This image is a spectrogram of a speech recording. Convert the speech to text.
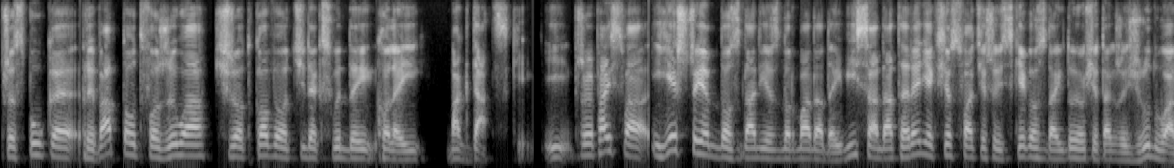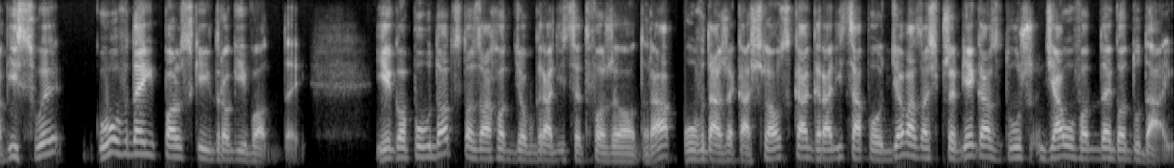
przez spółkę prywatną tworzyła środkowy odcinek słynnej kolei bagdackiej. I proszę Państwa, jeszcze jedno zdanie z Normana Davisa. Na terenie Księstwa Cieszyńskiego znajdują się także źródła Wisły, głównej polskiej drogi wodnej. Jego północno-zachodnią granicę tworzy Odra, główna rzeka Śląska, granica południowa zaś przebiega wzdłuż działu wodnego Dunaju.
